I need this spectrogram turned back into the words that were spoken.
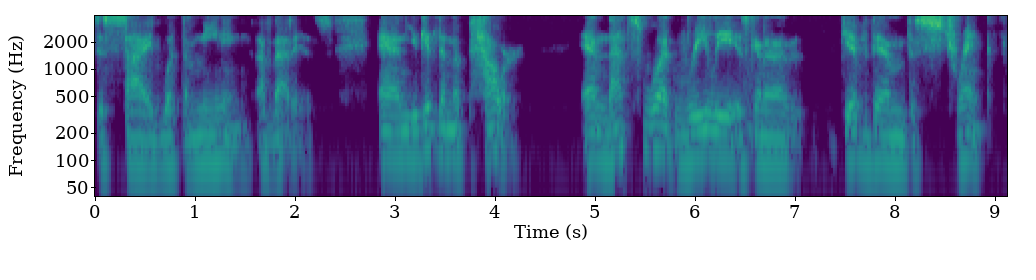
decide what the meaning of that is. And you give them the power and that's what really is going to give them the strength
